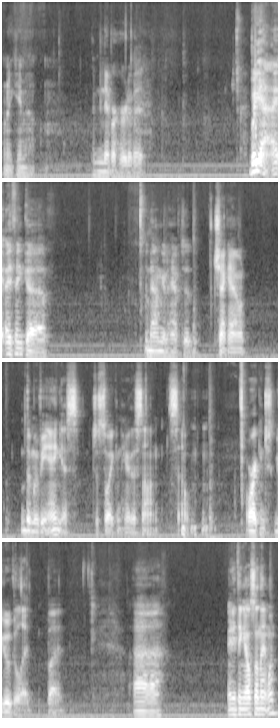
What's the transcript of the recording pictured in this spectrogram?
when it came out. I've never heard of it. But yeah, I, I think uh, now I'm gonna have to check out the movie Angus just so I can hear the song. So, or I can just Google it. But uh, anything else on that one?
